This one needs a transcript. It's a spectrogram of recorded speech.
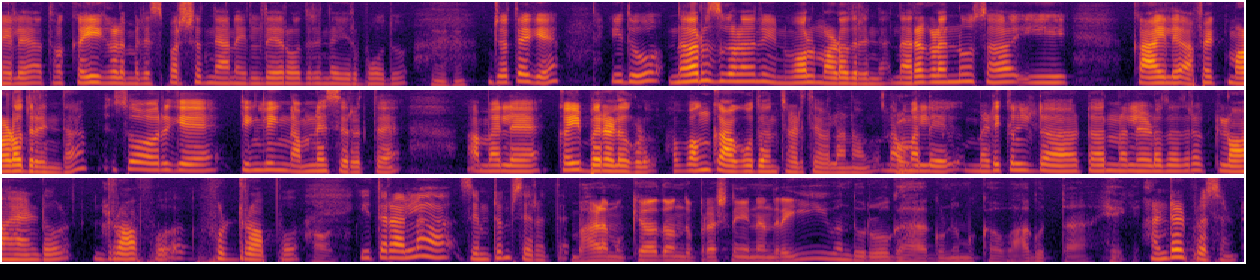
ಮೇಲೆ ಅಥವಾ ಕೈಗಳ ಮೇಲೆ ಸ್ಪರ್ಶ ಜ್ಞಾನ ಇಲ್ಲದೆ ಇರೋದ್ರಿಂದ ಇರ್ಬೋದು. ಜೊತೆಗೆ ಇದು ನರ್ವ್ಸ್ಗಳನ್ನು ಇನ್ವಾಲ್ವ್ ಮಾಡೋದ್ರಿಂದ ನರಗಳನ್ನು ಸಹ ಈ ಕಾಯಿಲೆ ಅಫೆಕ್ಟ್ ಮಾಡೋದ್ರಿಂದ. ಸೊ ಅವರಿಗೆ ಟಿಂಗ್ಲಿಂಗ್ ನಮ್ನೆಸ್ ಇರುತ್ತೆ. ಆಮೇಲೆ ಕೈ ಬೆರಳುಗಳು ವಂಕ್ ಆಗೋದು ಅಂತ ಹೇಳ್ತೇವಲ್ಲ ನಾವು. ನಮ್ಮಲ್ಲಿ ಮೆಡಿಕಲ್ ಟರ್ಮ್ನಲ್ಲಿ ಹೇಳೋದಾದ್ರೆ claw hand drop foot drop ಈ ಥರ ಎಲ್ಲ ಸಿಂಪ್ಟಮ್ಸ್ ಇರುತ್ತೆ. ಬಹಳ ಮುಖ್ಯವಾದ ಒಂದು ಪ್ರಶ್ನೆ ಏನಂದ್ರೆ ಈ ಒಂದು ರೋಗ ಗುಣಮುಖವಾಗುತ್ತಾ ಹೇಗೆ? ಹಂಡ್ರೆಡ್ ಪರ್ಸೆಂಟ್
